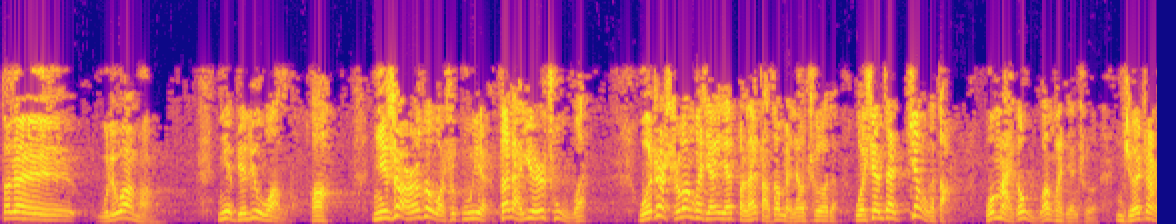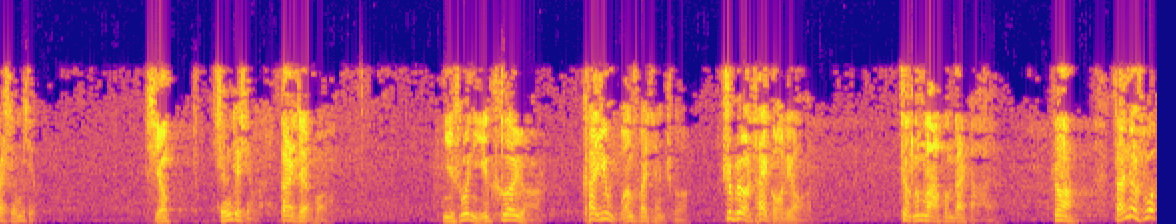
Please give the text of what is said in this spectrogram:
大概五六万吧。你也别六万了啊。你是儿子，我是姑爷，咱俩一人出五万。我这十万块钱也本来打算买辆车的，我现在降个档，我买个五万块钱车，你觉得这样行不行？行，行就行了。但是姐夫，你说你一科员开一五万块钱车，是不是有点太高调了？整那么拉风干啥呀？是吧？咱就说，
